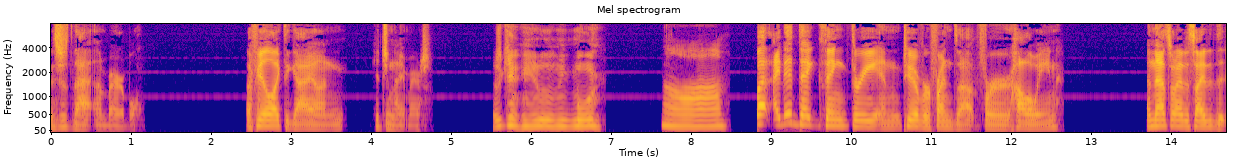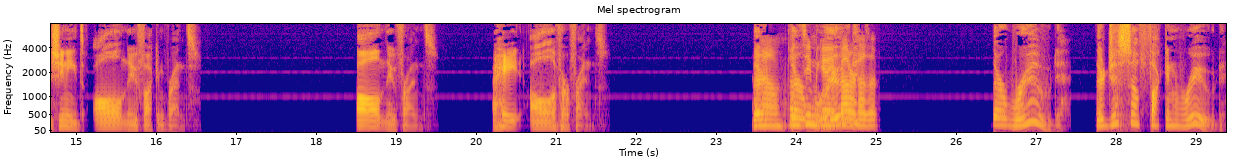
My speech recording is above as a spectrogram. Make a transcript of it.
It's just that unbearable. I feel like the guy on Kitchen Nightmares. I just can't handle it anymore. Aw. But I did take Thing 3 and two of her friends out for Halloween. And that's when I decided that she needs all new fucking friends. All new friends. I hate all of her friends. They're, they're Doesn't seem to get better, does it? They're rude. They're just so fucking rude.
